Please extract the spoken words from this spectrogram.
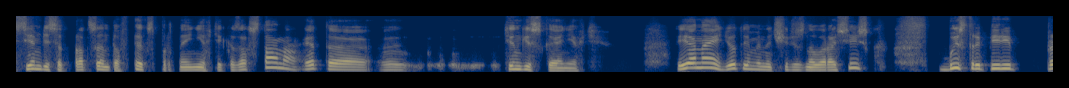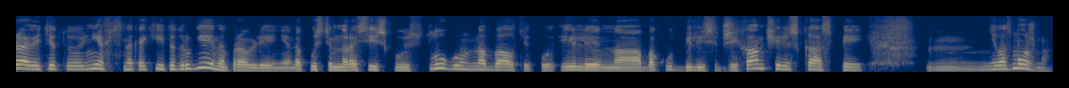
70% экспортной нефти Казахстана – это Тенгизская нефть. И она идет именно через Новороссийск. Быстро переправить эту нефть на какие-то другие направления, допустим, на российскую услугу на Балтику или на Баку-Тбилиси-Джихан через Каспий, невозможно.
